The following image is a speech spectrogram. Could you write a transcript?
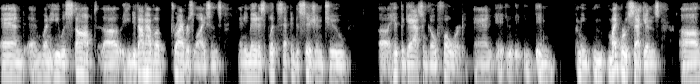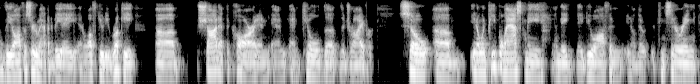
And and when he was stopped, uh, he did not have a driver's license, and he made a split second decision to hit the gas and go forward. And in I mean, microseconds, uh, the officer who happened to be a, an off-duty rookie uh, shot at the car and and and killed the the driver. So um, you know, when people ask me, and they they do often, you know, they're considering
